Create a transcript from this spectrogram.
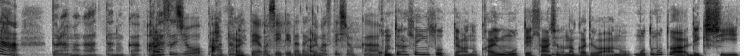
なドラマがあったのか、あらすじをあ改めて教えていただけますでしょうか？コンテナ船輸送ってあの海運大手3社の中ではもともとは歴史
